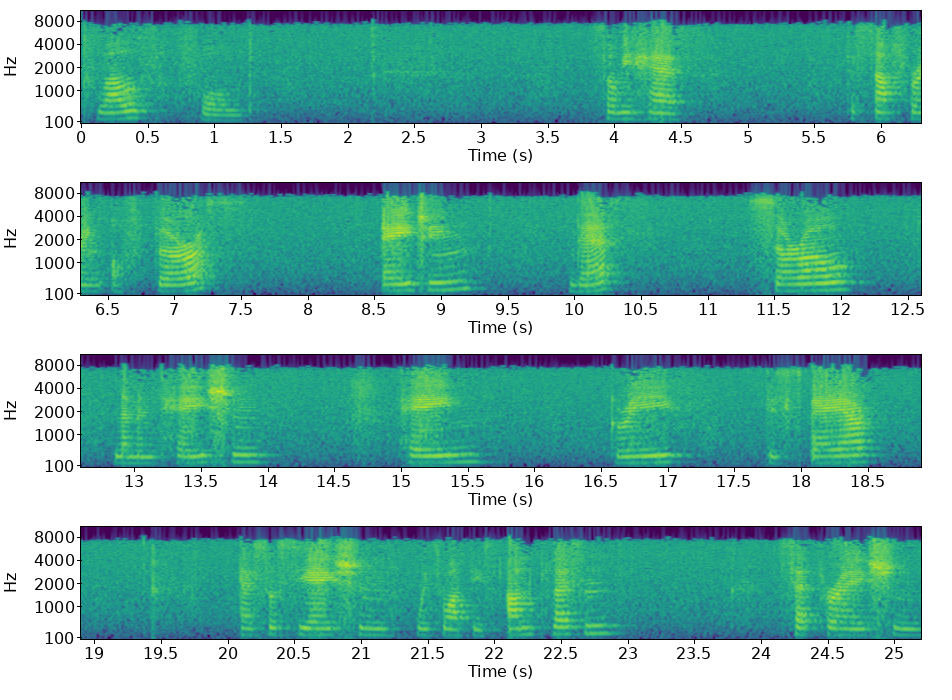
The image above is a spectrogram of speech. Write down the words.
twelve-fold. So we have the suffering of birth, aging, death, sorrow, lamentation, pain, grief, despair, association with what is unpleasant, separation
